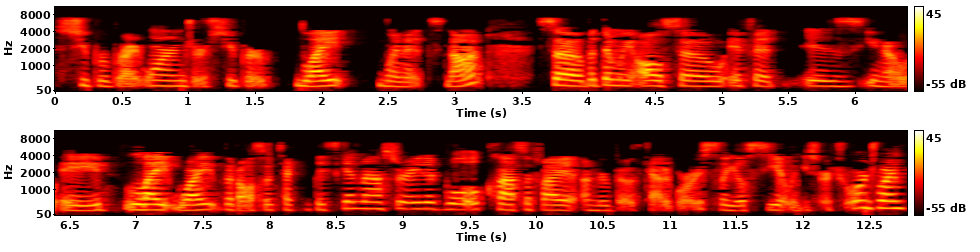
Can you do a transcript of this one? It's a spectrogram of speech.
super bright orange or super light when it's not. So, but then we also, if it is, you know, a light white, but also technically skin macerated, we'll classify it under both categories. So you'll see it when you search for orange wine,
